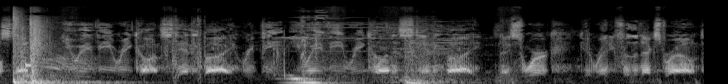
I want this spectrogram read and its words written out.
Almost up. UAV recon standing by. Repeat, UAV recon is standing by. Nice work. Get ready for the next round.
